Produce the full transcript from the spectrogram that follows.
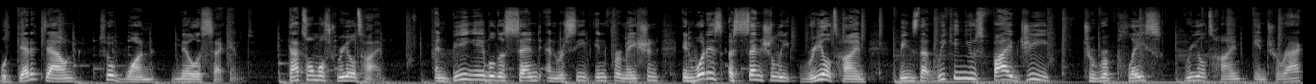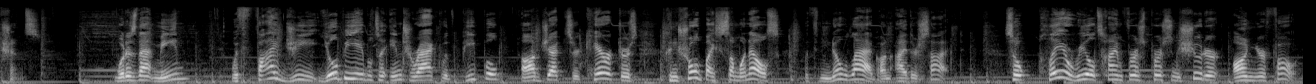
will get it down to 1 millisecond. That's almost real time and being able to send and receive information in what is essentially real time means that we can use 5G to replace real time interactions. What does that mean? With 5G, you'll be able to interact with people, objects, or characters controlled by someone else with no lag on either side. So play a real time first person shooter on your phone.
